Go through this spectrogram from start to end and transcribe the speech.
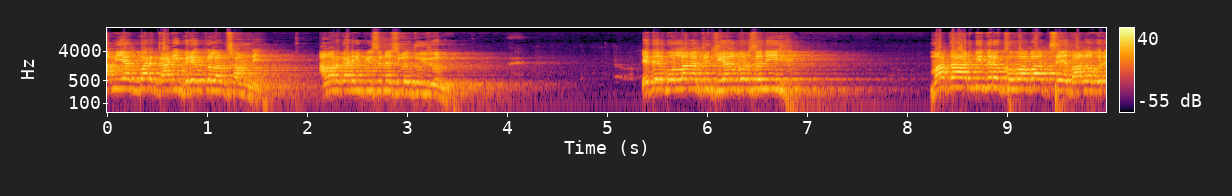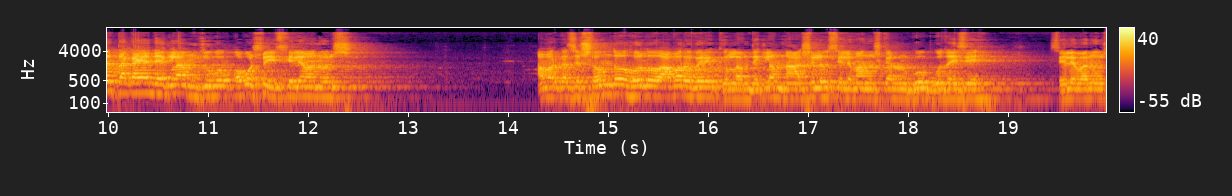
আমি একবার গাড়ি ব্রেক করলাম সামনে। আমার গাড়ির পিছনে ছিল দুইজন। এদের বললাম, একটু খেয়াল করছ নি? মাথার ভিতরে খোপা পাচ্ছে ভালো করে তাকাইয়া দেখলাম, যুবক অবশ্যই ছেলে মানুষ। আমার কাছে সন্দেহ হলো, আবারও ব্রেক করলাম, দেখলাম না, আসলেও ছেলে মানুষ, কারণ গোপ গোজাইছে। ছেলে মানুষ,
